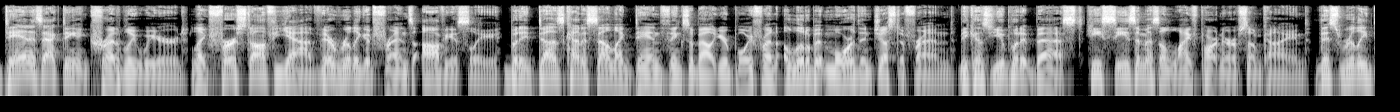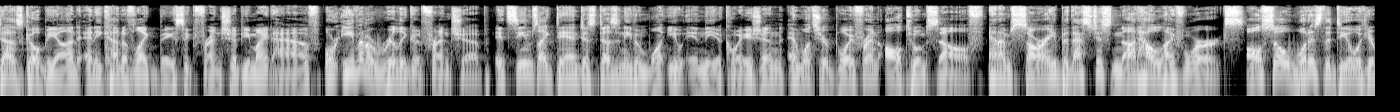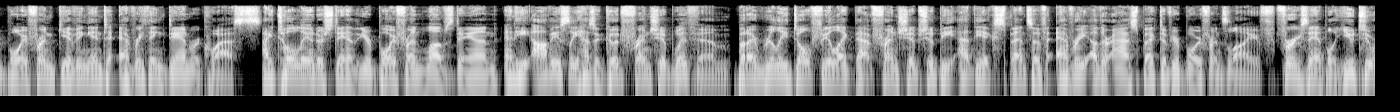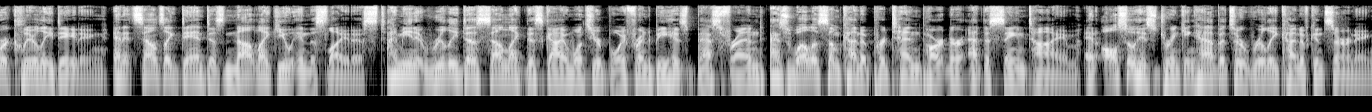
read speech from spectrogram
Dan is acting incredibly weird. Like, first off, yeah, they're really good friends, obviously, but it does kind of sound like Dan thinks about your boyfriend a little bit more than just a friend. Because you put it best, he sees him as a life partner of some kind. This really does go beyond any kind of like basic friendship you might have, or even a really good friendship. It seems like Dan just doesn't even want you in the equation and wants your boyfriend all to himself. And I'm sorry, but that's just not how life works. Also, what is the deal with your boyfriend giving in to everything Dan requests? I totally understand that your boyfriend loves Dan, and he obviously has a good friendship with him, but I really don't feel like that friendship should be at the expense of every other aspect of your boyfriend's life. For example, you two are clearly dating, and it sounds like Dan does not like you in the slightest. I mean, it really does sound like this guy wants your boyfriend to be his best friend, as well as some kind of pretend partner at the same time. And also, his drinking habits are really kind of concerning.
